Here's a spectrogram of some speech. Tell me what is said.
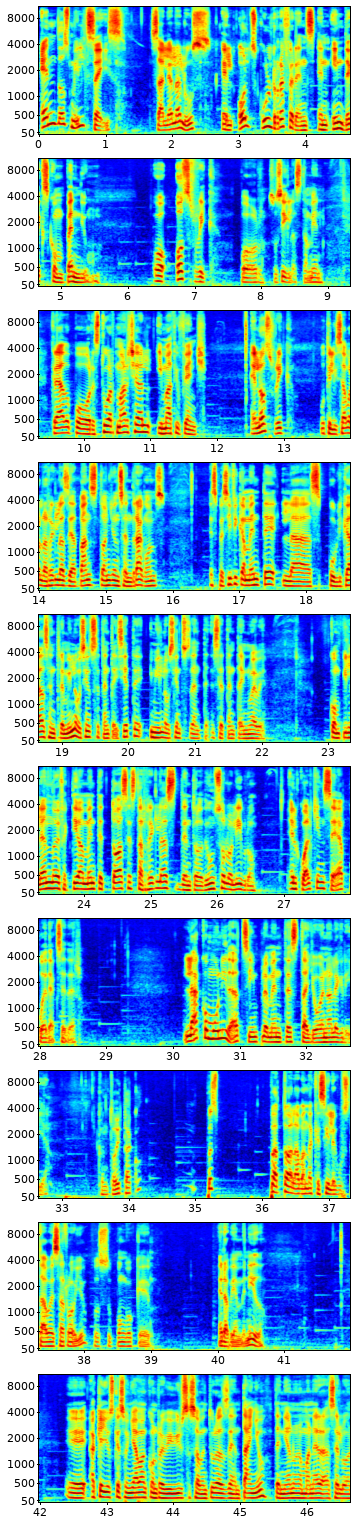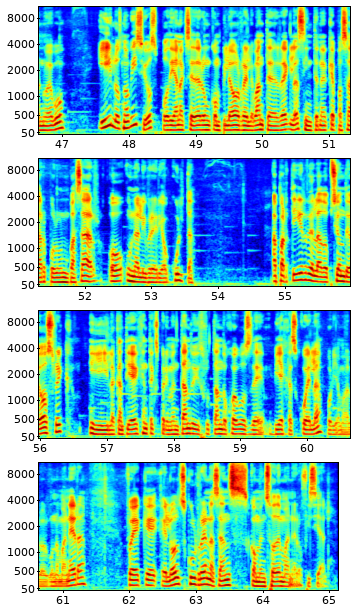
En 2006 sale a la luz el Old School Reference en Index Compendium, o OSRIC por sus siglas también, creado por Stuart Marshall y Matthew Finch. El OSRIC utilizaba las reglas de Advanced Dungeons and Dragons, específicamente las publicadas entre 1977 y 1979, compilando efectivamente todas estas reglas dentro de un solo libro, el cual quien sea puede acceder. La comunidad simplemente estalló en alegría. ¿Con todo y taco? Pues para toda la banda que sí le gustaba ese rollo, pues supongo que era bienvenido. Eh, aquellos que soñaban con revivir sus aventuras de antaño tenían una manera de hacerlo de nuevo, y los novicios podían acceder a un compilado relevante de reglas sin tener que pasar por un bazar o una librería oculta. A partir de la adopción de Osric y la cantidad de gente experimentando y disfrutando juegos de vieja escuela, por llamarlo de alguna manera, fue que el Old School Renaissance comenzó de manera oficial.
